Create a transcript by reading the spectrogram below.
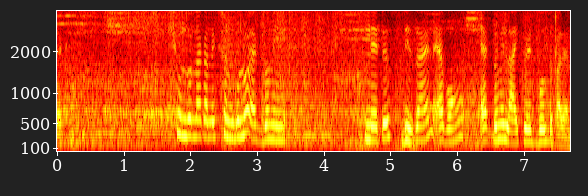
দেখেন। সুন্দর না কালেকশনগুলো একদমই লেটেস্ট ডিজাইন এবং একদমই লাইট ওয়েট বলতে পারেন।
